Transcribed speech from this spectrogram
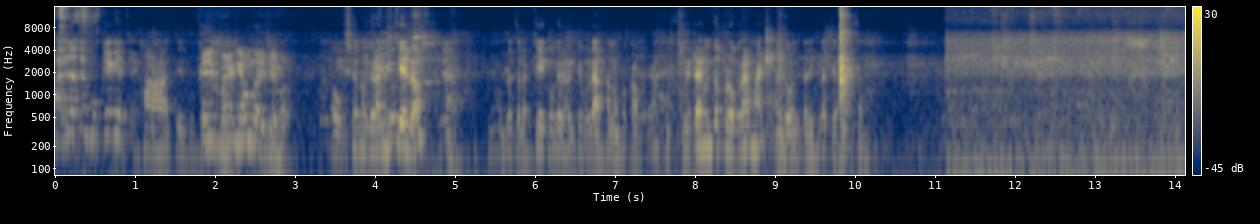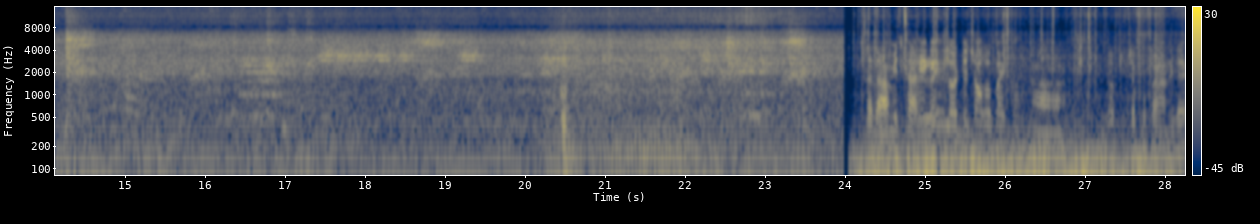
खाली जाते बुके घेते. हा ते बुके. ती बॅग घेऊन जायची आहे बा ऑप्शन वगैरे आम्ही केलं. मी म्हटलं त्याला केक वगैरे नाही ते बोले आता नको कापूया. रिटायरमेंटचा प्रोग्राम आहे आणि दोन तारीखला तेव्हा चला. चला आम्ही चाललोय. लोटे चॉको पाय खा हां डॉक्टरच्या कुका आणलाय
